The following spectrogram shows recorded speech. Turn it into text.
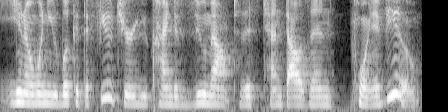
you know, when you look at the future, you kind of zoom out to this 10,000 point of view.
